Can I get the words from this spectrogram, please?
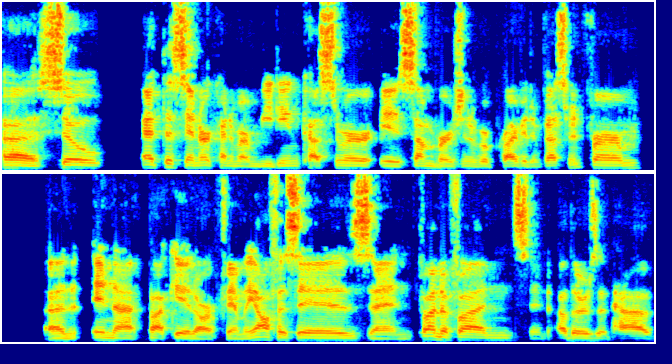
Uh, so at the center, kind of our median customer is some version of a private investment firm and in that bucket are family offices and fund of funds and others that have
